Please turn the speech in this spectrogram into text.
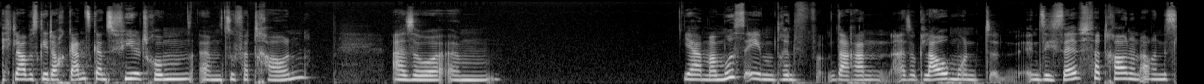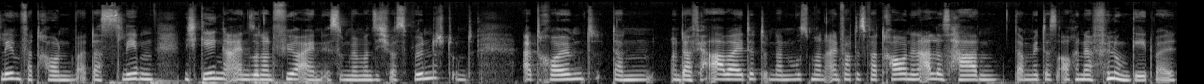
ich glaube, es geht auch ganz, ganz viel darum, ähm, zu vertrauen. Also ähm, ja, man muss eben drin daran, also glauben und in sich selbst vertrauen und auch in das Leben vertrauen, dass das Leben nicht gegen einen, sondern für einen ist. Und wenn man sich was wünscht und erträumt dann und dafür arbeitet und dann muss man einfach das Vertrauen in alles haben, damit das auch in Erfüllung geht, weil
